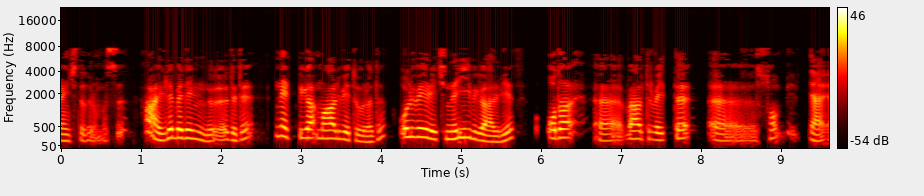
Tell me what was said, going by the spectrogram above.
range'de durması. Haliyle bedelini de ödedi. Net bir mağlubiyete uğradı. Oliveira için de iyi bir galibiyet. O da e, welterweight'te e, son yani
